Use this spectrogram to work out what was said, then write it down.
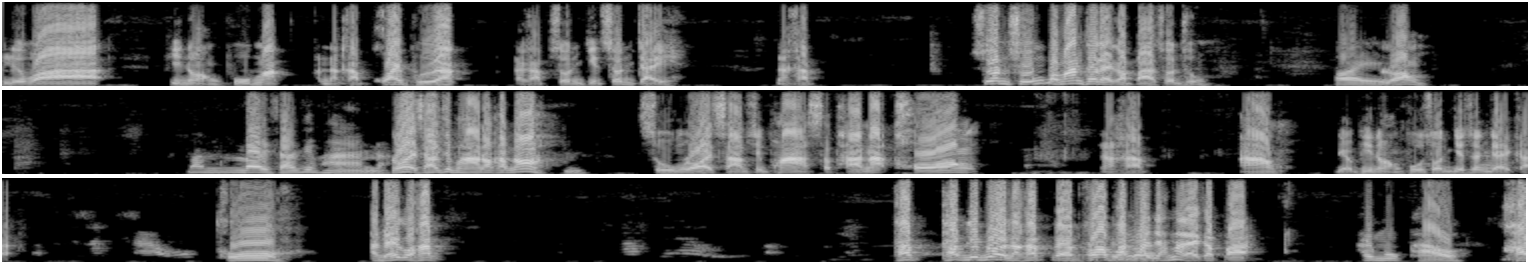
หรือว่าพี่น้องผู้มักนะครับ ควายเผือก นะครับ สนจิตสนใจนะครับ ส่วนสูงประมาณเท่าไหร่กับป่าส่วนสูงร้อยลอง มันร้อยสามสิบห้านะร้อยสามสิบห้าเนาะครับเนาะอืมสูงร้อยสามสิบห้าสถานะท้องนะครับเอาเดี๋ยวพี่น้องผู้สนใจสนใจกะโทรอันใดก็ครับ ทับทับเรียบร้อยนะครับแบบพอพันธุ์มาจากไหนครับปะไข่มุกขาว ไข่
